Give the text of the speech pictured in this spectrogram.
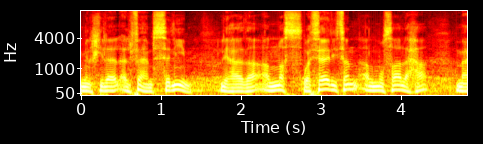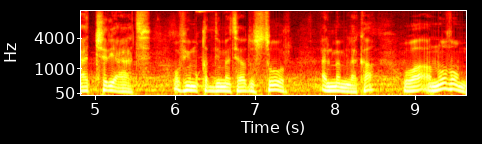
من خلال الفهم السليم لهذا النص وثالثا المصالحة مع التشريعات وفي مقدمتها دستور المملكة ونظم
